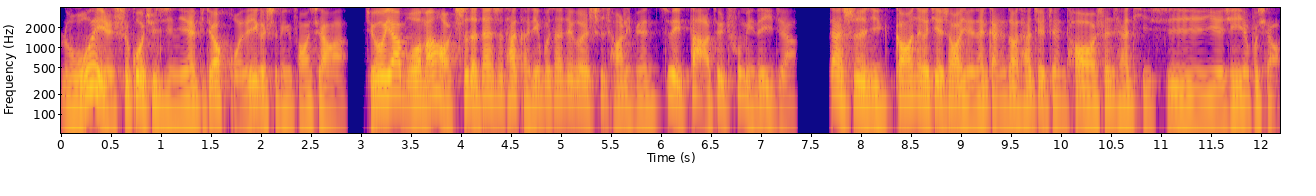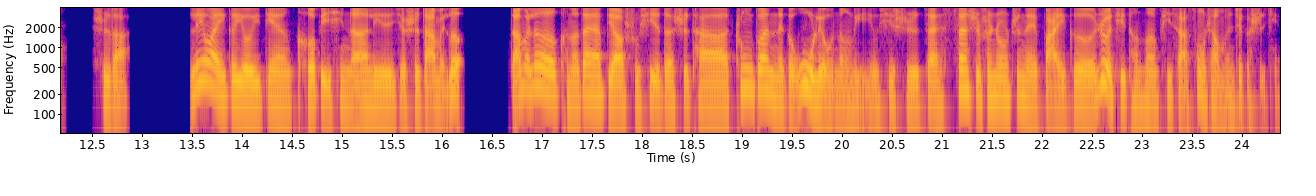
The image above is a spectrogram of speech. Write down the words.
卤味也是过去几年比较火的一个食品方向啊，绝味鸭脖蛮好吃的，但是它肯定不算这个市场里边最大最出名的一家。但是你刚刚那个介绍也能感觉到，它这整套生产体系野心也不小。是的，另外一个有一点可比性的案例就是达美乐。达美乐可能大家比较熟悉的是它终端的那个物流能力，尤其是在三十分钟之内把一个热气腾腾披萨送上门这个事情。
